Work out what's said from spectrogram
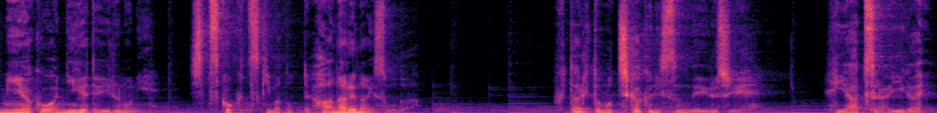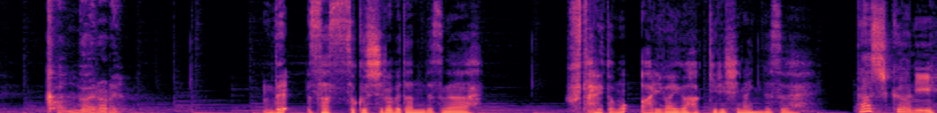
都は逃げているのに。しつこくつきまとって離れないそうだ。二人とも近くに住んでいるし奴ら以外考えられん。で早速調べたんですが2人ともアリバイがはっきりしないんです。確かに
